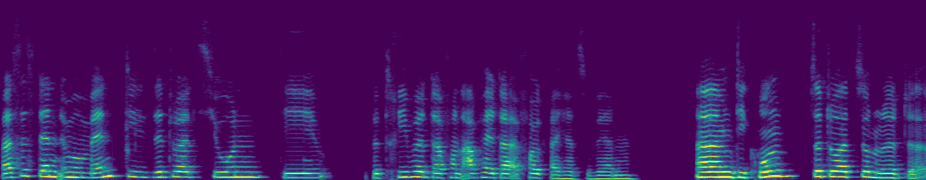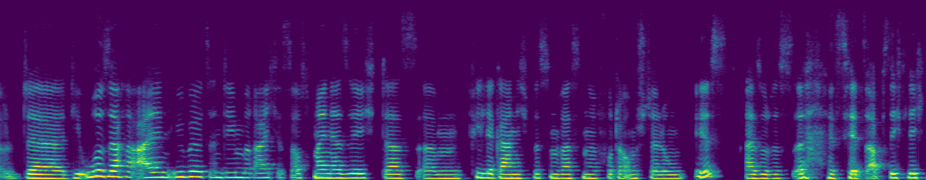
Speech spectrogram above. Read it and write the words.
Was ist denn im Moment die Situation, die Betriebe davon abhält, da erfolgreicher zu werden? Ähm, die Grundsituation oder der, der, die Ursache allen Übels in dem Bereich ist aus meiner Sicht, dass ähm, viele gar nicht wissen, was eine Futterumstellung ist. Also das äh, ist jetzt absichtlich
